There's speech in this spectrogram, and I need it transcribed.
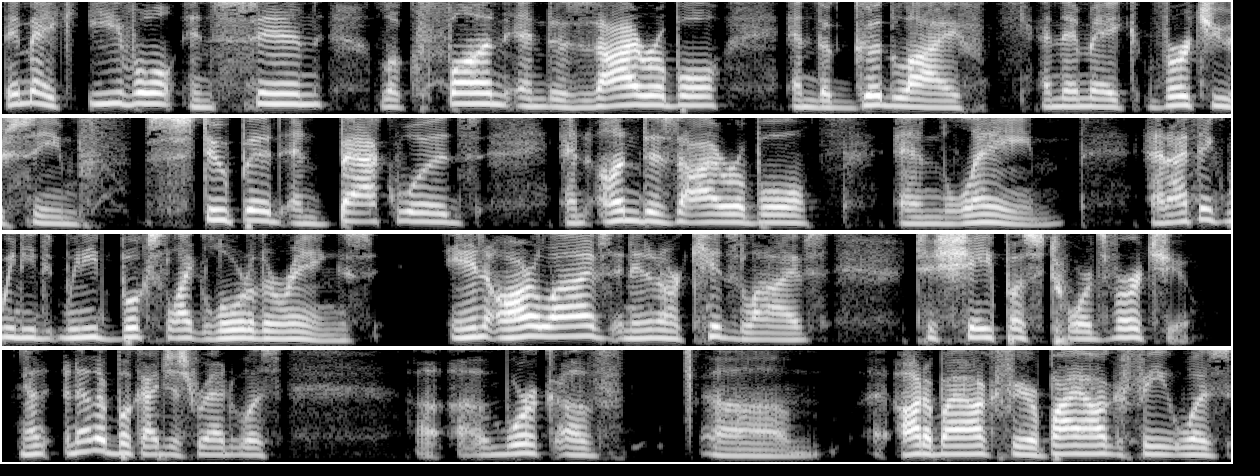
they make evil and sin look fun and desirable and the good life and they make virtue seem f- stupid and backwoods and undesirable and lame And I think we need we need books like Lord of the Rings in our lives and in our kids' lives to shape us towards virtue. Now, another book I just read was a, a work of um, autobiography or biography was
